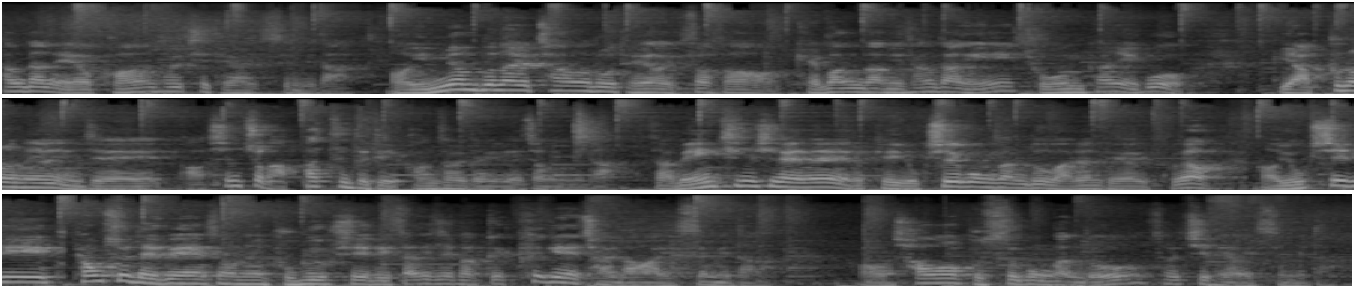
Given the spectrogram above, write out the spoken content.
상단에 에어컨 설치되어 있습니다. 어, 인면 분할 창으로 되어 있어서 개방감이 상당히 좋은 편이고 이 앞으로는 이제 어, 신축 아파트들이 건설될 예정입니다. 자, 메인 침실에는 이렇게 욕실 공간도 마련되어 있고요. 어, 욕실이 평수 대비해서는 부부 욕실이 사이즈가 꽤 크게 잘 나와 있습니다. 어, 샤워 부스 공간도 설치되어 있습니다.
